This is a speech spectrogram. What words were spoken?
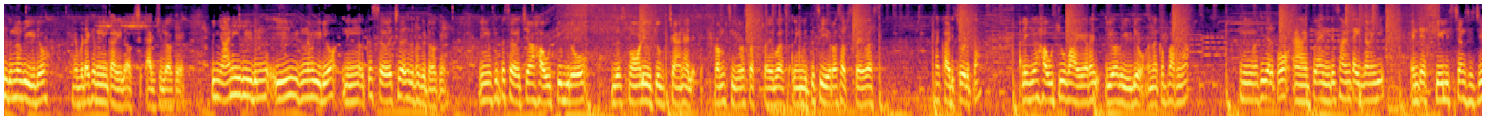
ഇടുന്ന വീഡിയോ എവിടെയൊക്കെ നിങ്ങൾക്ക് അറിയില്ല ആക്ച്വലി ഓക്കെ ഇപ്പം ഞാൻ ഈ വീടുന്ന ഈ ഇടുന്ന വീഡിയോ നിങ്ങൾക്ക് സെർച്ച് ചെയ്താൽ ചിലപ്പോൾ കിട്ടും ഓക്കെ നിങ്ങൾക്കിപ്പോൾ സെർച്ച് ചെയ്യാം how to grow the small YouTube channel from zero subscribers അല്ലെങ്കിൽ വിത്ത് സീറോ സബ്സ്ക്രൈബേഴ്സ് എന്നൊക്കെ അടിച്ചു കൊടുത്താൽ അല്ലെങ്കിൽ how to viral your video എന്നൊക്കെ പറഞ്ഞാൽ നിങ്ങൾക്ക് ചിലപ്പോൾ ഇപ്പോൾ എന്റെ സാധനം ടൈറ്റിലാണെങ്കിൽ എന്റെ എസ് സി ലിസ്റ്റ് അനുസരിച്ച്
